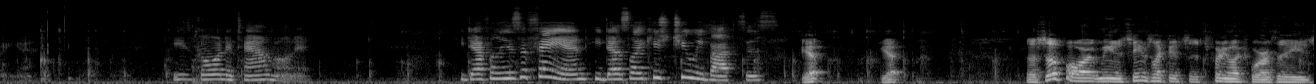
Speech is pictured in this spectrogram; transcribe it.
we go. He's going to town on it. He definitely is a fan. He does like his chewy boxes. yep, yep. So so far, I mean, it seems like it's it's pretty much worth it. He's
